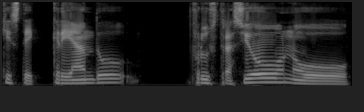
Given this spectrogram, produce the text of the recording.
que esté creando frustración o,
